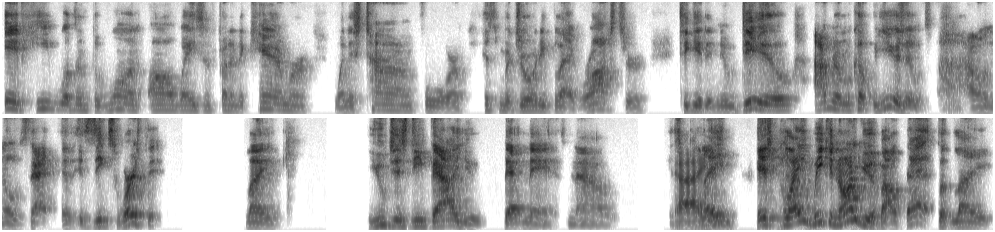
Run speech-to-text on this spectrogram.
if he wasn't the one always in front of the camera when it's time for his majority black roster to get a new deal. I remember a couple years it was ah, I don't know is that is Zeke's worth it? Like you just devalue that man. Now his uh, play, his play, we can argue about that, but like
